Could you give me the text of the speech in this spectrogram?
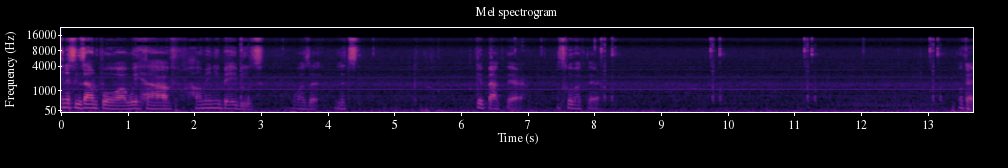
in this example uh, we have how many babies was it? Let's get back there. Let's go back there. Okay.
